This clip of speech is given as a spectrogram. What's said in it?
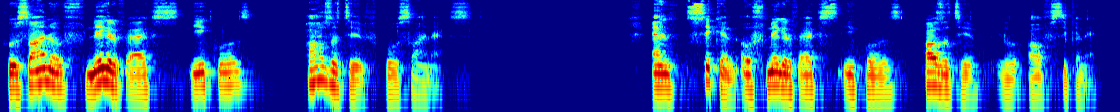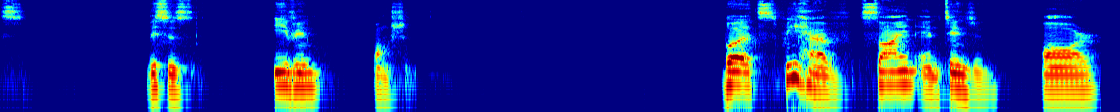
Cosine of negative x equals positive cosine x. And secant of negative x equals positive of secant x. This is even function. But we have sine and tangent are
